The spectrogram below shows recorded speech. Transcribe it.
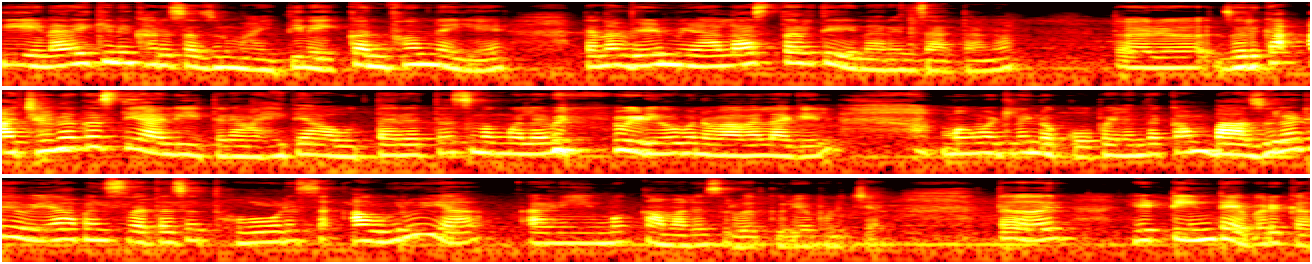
ती येणार आहे की नाही खरंच अजून माहिती नाही कन्फर्म नाही आहे त्यांना वेळ मिळालाच तर ते येणार आहेत जाताना. तर जर का अचानकच ती आली तर आहे त्या अवतारातच मग मला व्हिडिओ बनवावा लागेल. मग म्हटलं नको पहिल्यांदा काम बाजूला ठेवूया आपण स्वतःचं थोडंसं आवरूया आणि मग कामाला सुरुवात करूया पुढच्या. तर हे टिंट आहे बरं का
